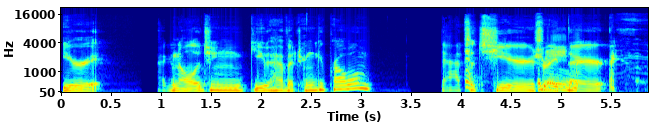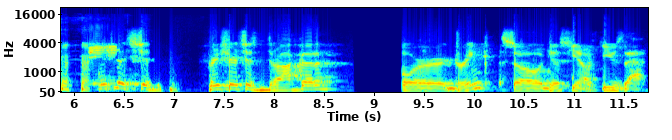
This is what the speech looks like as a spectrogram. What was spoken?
you're acknowledging you have a drinking problem? That's a cheers I right there. Pretty sure it's just, pretty sure it's just drakkar or drink. So just, you know, use that.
